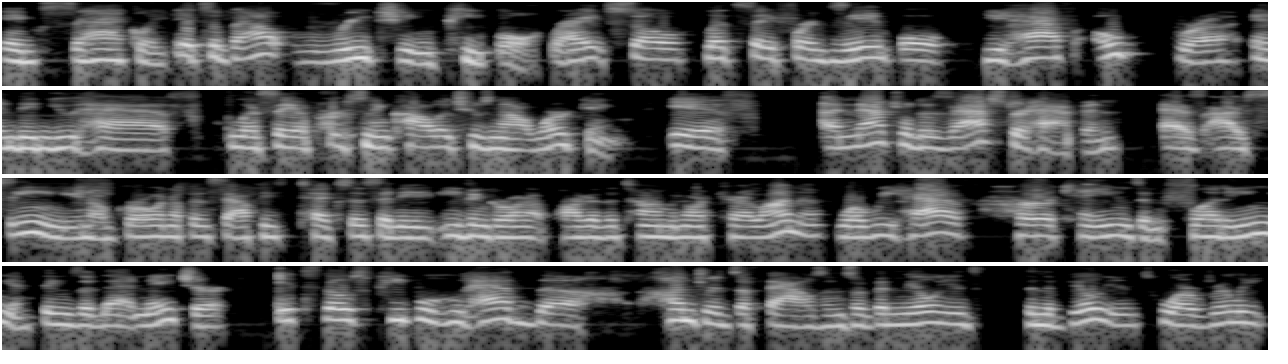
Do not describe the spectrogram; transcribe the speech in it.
Exactly. Exactly. It's about reaching people, right? So let's say, for example, you have Oprah and then you have, let's say, a person in college who's not working. If a natural disaster happened, as I've seen, you know, growing up in Southeast Texas and even growing up part of the time in North Carolina, where we have hurricanes and flooding and things of that nature, it's those people who have the hundreds of thousands or the millions and the billions who are really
